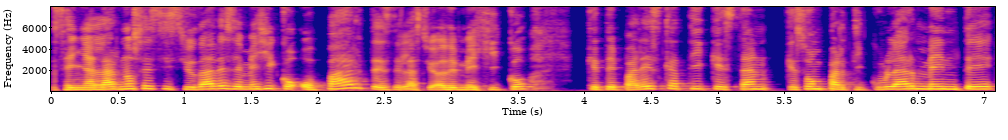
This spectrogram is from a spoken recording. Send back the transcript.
señalar, no sé si ciudades de México o partes de la Ciudad de México que te parezca a ti que están, que son particularmente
